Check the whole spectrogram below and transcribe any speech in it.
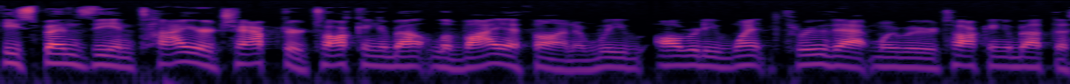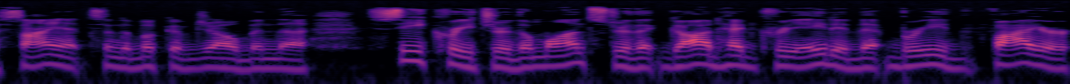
he spends the entire chapter talking about Leviathan. And we already went through that when we were talking about the science in the book of Job and the sea creature, the monster that God had created that breathed fire.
